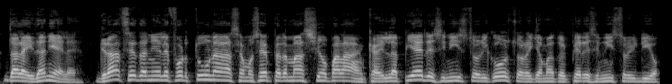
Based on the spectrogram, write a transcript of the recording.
da lei. Daniele, grazie Daniele Fortuna, siamo sempre da Massimo Palanca, il piede sinistro ricorso era chiamato il piede sinistro di Dio,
